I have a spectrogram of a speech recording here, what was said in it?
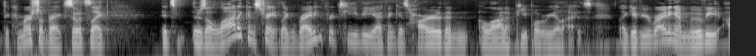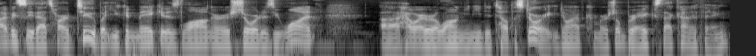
the commercial break. So it's like it's there's a lot of constraint. Like writing for tv i think is harder than a lot of people realize. Like if you're writing a movie obviously that's hard too but you can make it as long or as short as you want uh, however long you need to tell the story. You don't have commercial breaks that kind of thing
